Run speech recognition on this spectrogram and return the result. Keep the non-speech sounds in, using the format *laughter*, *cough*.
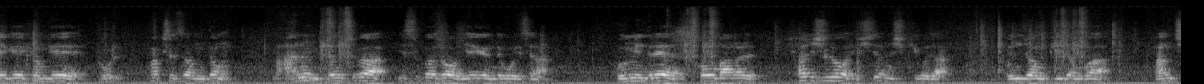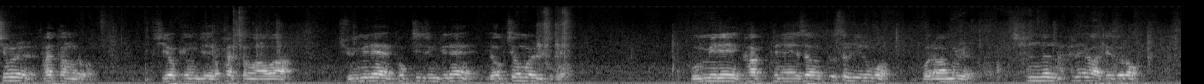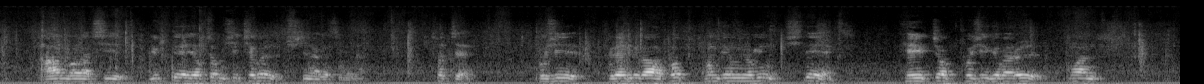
세계 경제의 확실성 등 많은 변수가 있을 것으로 예견되고 있으나 국민들의 소망을 현실로 실현시키고자 군정 비전과 방침을 바탕으로 지역경제 활성화와 주민의 복지 증진에 역점을 두고 국민이 각 분야에서 뜻을 이루고 보람을 찾는 한 해가 되도록 다음과 같이 6대 역점 시책을 추진하겠습니다. 첫째, 도시 브랜드가 곧 경쟁력인 시대에 계획적 도시 개발을 통한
